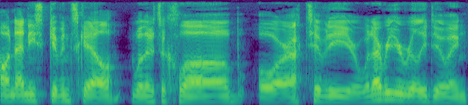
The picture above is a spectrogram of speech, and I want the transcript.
on any given scale, whether it's a club or activity or whatever you're really doing.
